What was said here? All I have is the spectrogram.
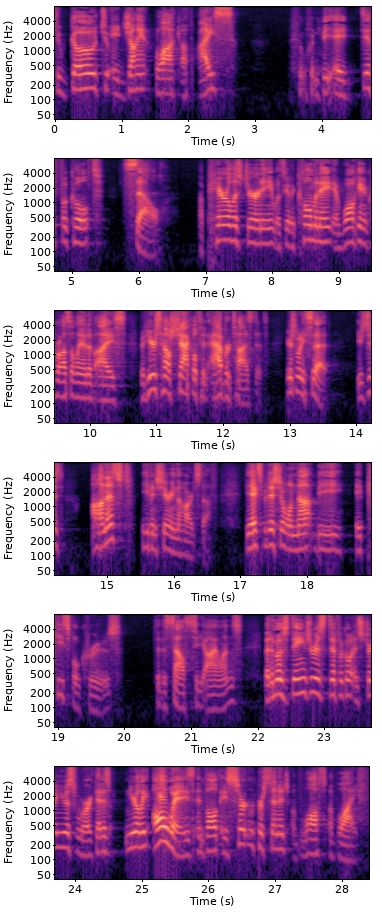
to go to a giant block of ice would be a difficult sell. A perilous journey was going to culminate in walking across a land of ice. But here's how Shackleton advertised it. Here's what he said. He's just honest, even sharing the hard stuff. The expedition will not be a peaceful cruise to the South Sea Islands but a most dangerous, difficult, and strenuous work that has nearly always involved a certain percentage of loss of life.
